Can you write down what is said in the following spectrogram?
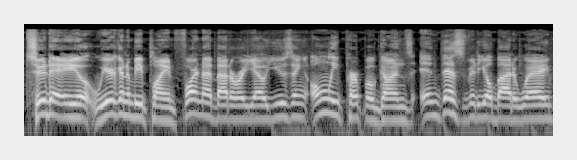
Today, we're going to be playing Fortnite Battle Royale using only purple guns in this video, by the way.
